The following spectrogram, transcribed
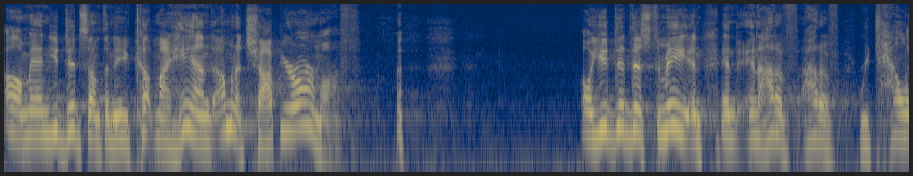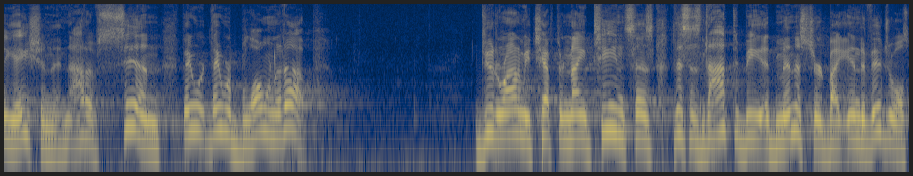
Oh man, you did something and you cut my hand, I'm gonna chop your arm off. oh, you did this to me. And, and, and out, of, out of retaliation and out of sin, they were, they were blowing it up. Deuteronomy chapter 19 says this is not to be administered by individuals,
